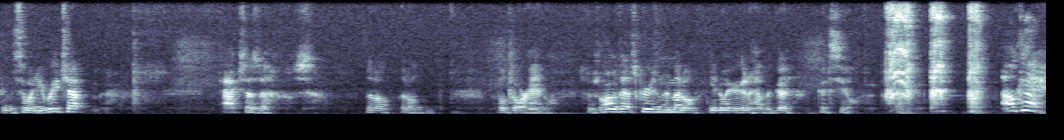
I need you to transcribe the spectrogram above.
And so when you reach up acts as a little little little door handle. So as long as that screws in the middle, you know you're going to have a good good seal. Okay.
